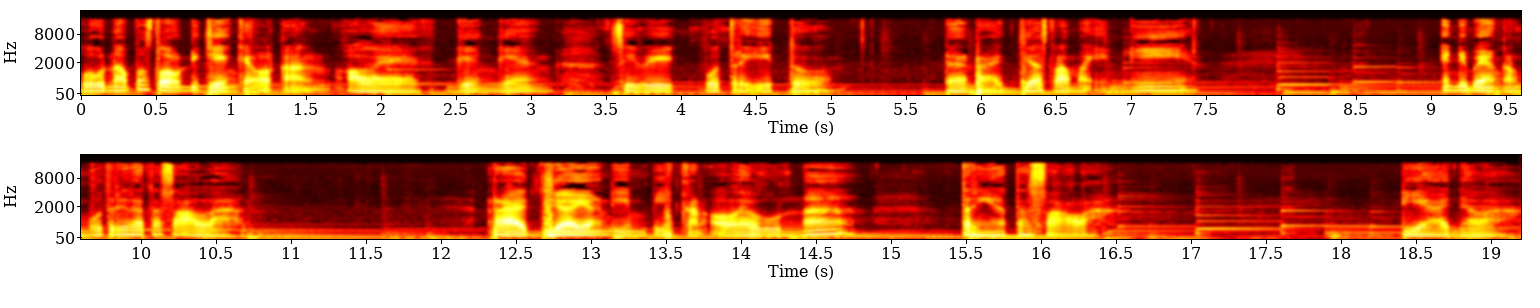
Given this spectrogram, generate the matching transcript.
Luna pun selalu dijengkelkan oleh geng-geng Siwik Putri itu. Dan Raja selama ini yang dibayangkan Putri ternyata salah Raja yang diimpikan oleh Luna ternyata salah dia hanyalah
